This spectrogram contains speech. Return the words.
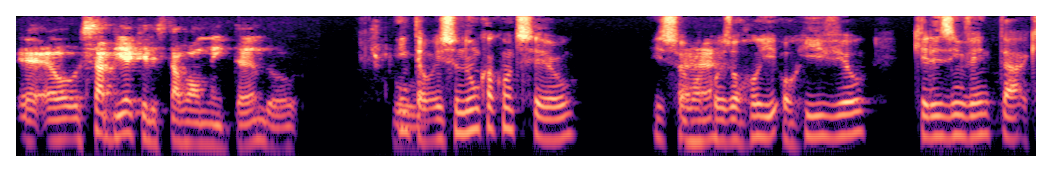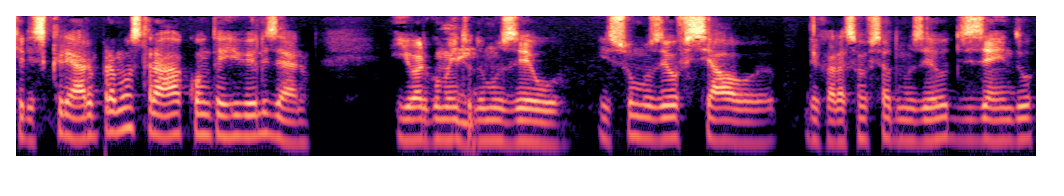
é, eu sabia que eles estavam aumentando Tipo... Então, isso nunca aconteceu. Isso é uma coisa horrível que eles inventaram, que eles criaram para mostrar quão terrível eles eram. E o argumento Sim. do museu, isso o museu oficial, declaração oficial do museu dizendo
